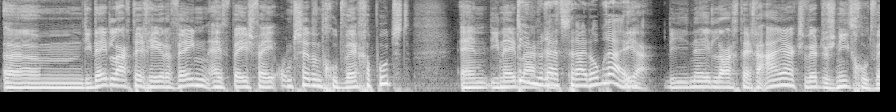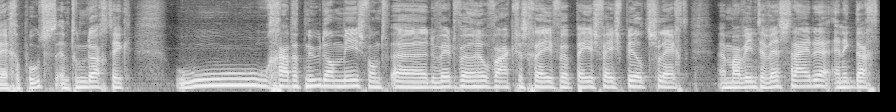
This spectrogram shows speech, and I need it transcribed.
ehm, die nederlaag tegen Herenveen heeft PSV ontzettend goed weggepoetst. En die nederlaag. Tien wedstrijden op rij. Ja, die nederlaag tegen Ajax werd dus niet goed weggepoetst. En toen dacht ik, hoe gaat het nu dan mis? Want eh, er werd wel heel vaak geschreven... PSV speelt slecht, eh, maar wint de wedstrijden. En ik dacht,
